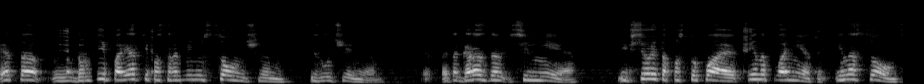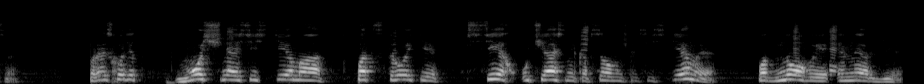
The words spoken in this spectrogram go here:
Это другие порядки по сравнению с солнечным излучением. Это гораздо сильнее. И все это поступает и на планеты, и на Солнце. Происходит мощная система подстройки всех участников Солнечной системы под новые энергии.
